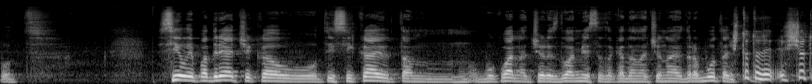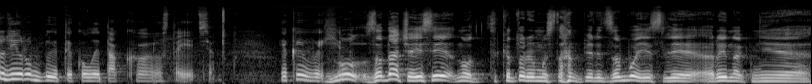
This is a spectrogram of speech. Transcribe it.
вот, силы подрядчиков вот, иссякают там ну, буквально через два месяца, когда начинают работать. І що тоді, що тоді робити, коли так е, стається? Який вихід? Ну, задача, если, ну, которую мы ставим перед собой, если рынок не,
